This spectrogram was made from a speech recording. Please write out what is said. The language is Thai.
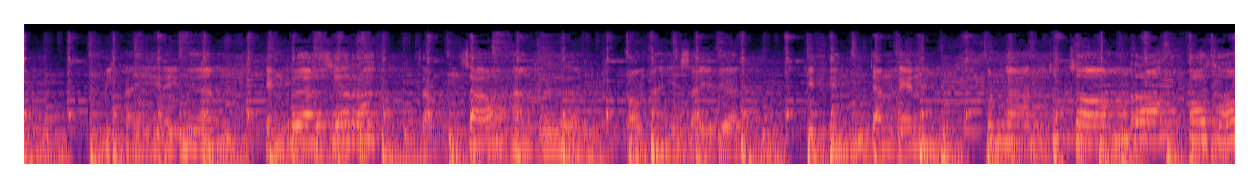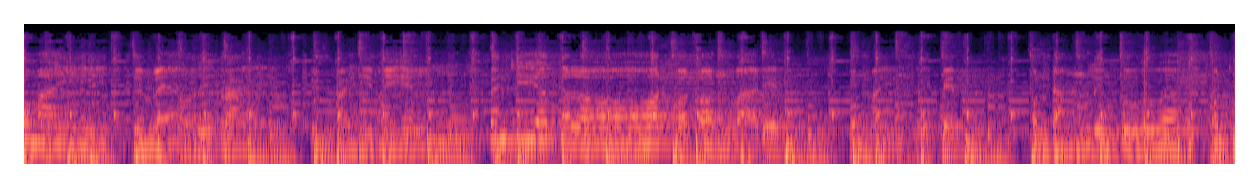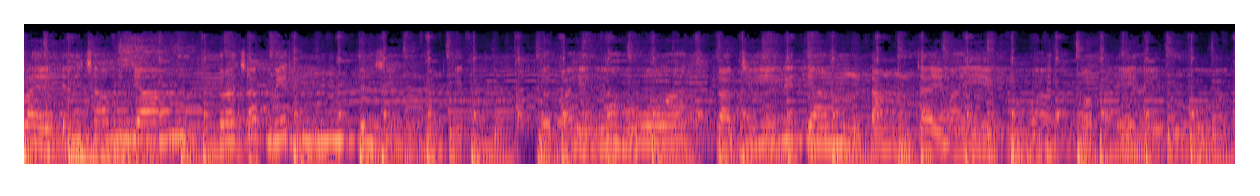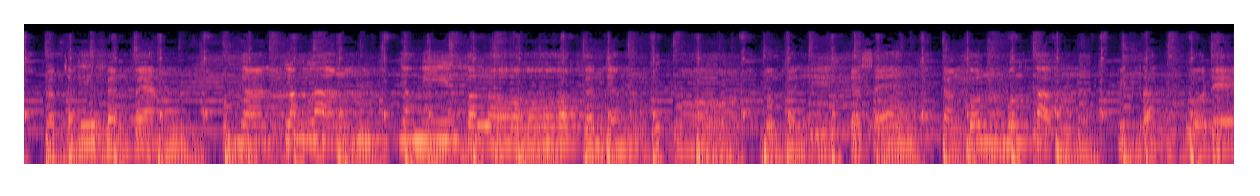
มีใครได้เหมือนแข่งเรือเสียรัก สั่งสาวหางเครื่องร้องให้ใส่เดือน คิดถึงจันเพนคนงานทุกสองร้องพอสอใหม่เติมแล้วหรือไรติดไปไม่เห็นแฟนเชียร์ตลอดขอต้อนว่าเด่นผมไม่เคยเป็น คนดังลืมตัว คนใกล้ใจช้ำย้ำกระชับมิตรเป็นสิ่งมงคิดเปิดไฟเหนือหัวกลับชีวิตยังตั้งใจไม่กลัวขอไปให้ทั่วกลับใจแฟนๆผลงานหลังๆ ยังมีตลอดเกินยังคิดหอดดวงใจจะแสงต่างคนบนตักมิตรรักตัวแดง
